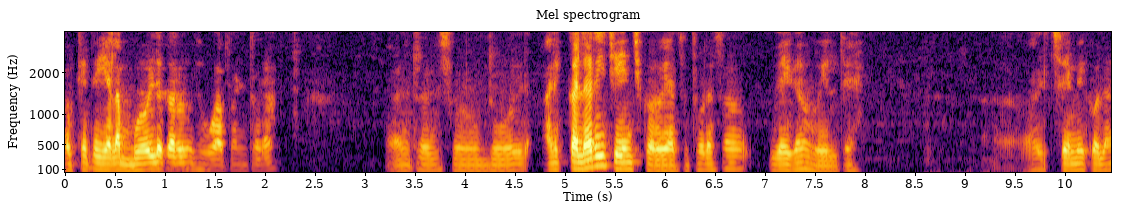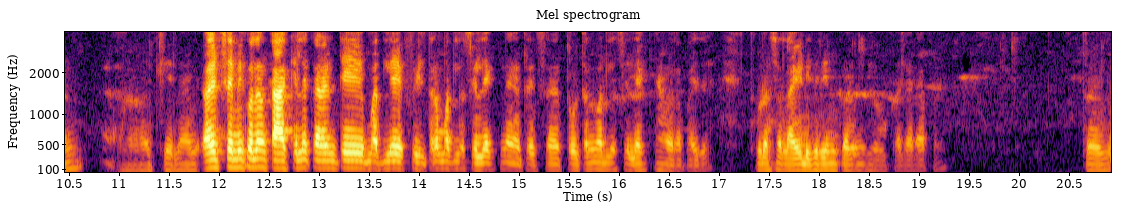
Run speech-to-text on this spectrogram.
ओके तर याला बोल्ड करून घेऊ आपण थोडं. कंट्रोल शो बोल्ड आणि कलरही चेंज करू याचं थोडंसं वेगळं होईल ते. अल्ट सेमिकोलन केलं अल्ट सेमिकोलन का केलं, कारण ते मधले फ़िल्टर मधलं सिलेक्ट नाही त्याचं टोटल मधलं सिलेक्ट नाही व्हायला पाहिजे. थोडासा लाईट ग्रीन करून घेऊ कलर आपण. तर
